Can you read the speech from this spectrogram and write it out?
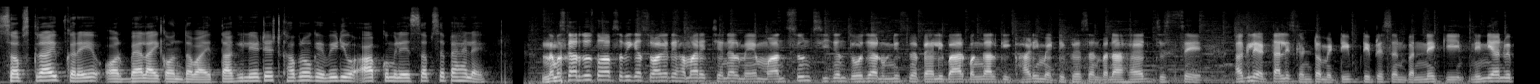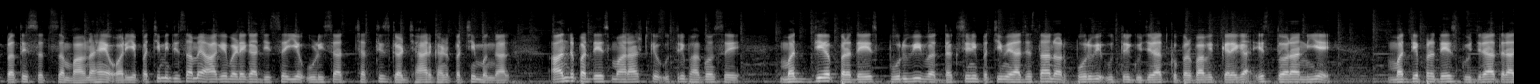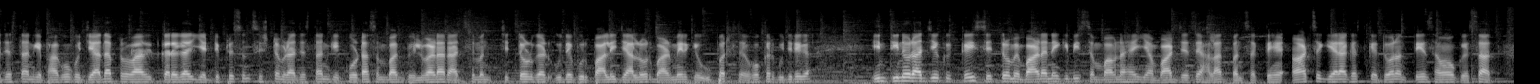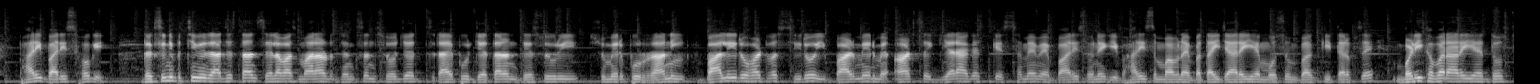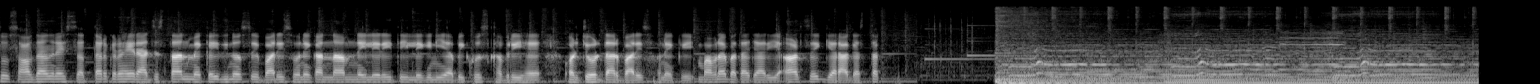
Subscribe करें और bell icon दबाएँ ताकि लेटेस्ट खबरों के वीडियो आपको मिले सबसे पहले। नमस्कार दोस्तों, आप सभी का स्वागत है हमारे चैनल में। मानसून सीज़न 2019 में पहली बार बंगाल की खाड़ी में डिप्रेशन बना है, जिससे अगले 48 घंटों में डीप डिप्रेशन बनने की निन्यानवे प्रतिशत संभावना है और ये पश्चिमी दिशा में आगे बढ़ेगा, जिससे ये उड़ीसा, छत्तीसगढ़, झारखंड, पश्चिम बंगाल, आंध्र प्रदेश, महाराष्ट्र के उत्तरी भागों से मध्य प्रदेश, पूर्वी व दक्षिणी पश्चिमी राजस्थान और पूर्वी उत्तरी गुजरात को प्रभावित करेगा। इस दौरान ये मध्य प्रदेश, गुजरात, राजस्थान के भागों को ज़्यादा प्रभावित करेगा यह डिप्रेशन सिस्टम। राजस्थान के कोटा संभाग, भीलवाड़ा, राजसमंद, चित्तौड़गढ़, उदयपुर, पाली, जालोर, बाड़मेर के ऊपर से होकर गुजरेगा। इन तीनों राज्यों के कई क्षेत्रों में बाढ़ आने की भी संभावना है। यहाँ बाढ़ जैसे हालात बन सकते हैं। आठ से ग्यारह अगस्त के दौरान तेज हवाओं के साथ भारी बारिश होगी। दक्षिणी पश्चिमी राजस्थान, सेलावास महाराष्ट्र जंक्शन, सोजत, रायपुर, जैतारण, देसूरी, सुमेरपुर, रानी, बाली, रोहट व सिरोही, बाड़मेर में 8 से 11 अगस्त के समय में बारिश होने की भारी संभावनाएँ बताई जा रही है। मौसम विभाग की तरफ़ से बड़ी खबर आ रही है। दोस्तों, सावधान रहे, सतर्क रहे। राजस्थान में कई दिनों से बारिश होने का नाम नहीं ले रही थी, लेकिन ये अभी खुशखबरी है और जोरदार बारिश होने की संभावनाएँ बताई जा रही है। आठ से ग्यारह अगस्त तक।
